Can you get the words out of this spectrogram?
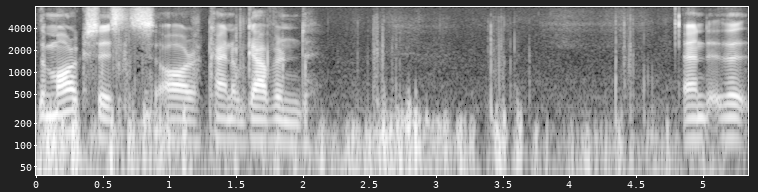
the Marxists are kind of governed. And the,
